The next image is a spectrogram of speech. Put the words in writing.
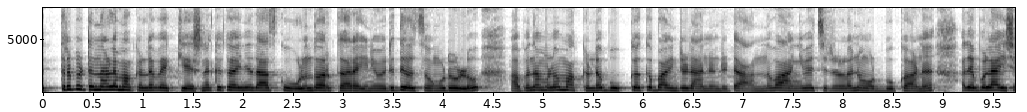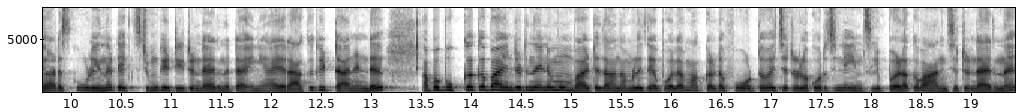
എത്ര പെട്ടെന്നാണ് മക്കളുടെ വെക്കേഷനൊക്കെ കഴിഞ്ഞത്? ആ സ്കൂളും തുറക്കാറായി. ഇനി ഒരു ദിവസവും കൂടെ ഉള്ളൂ. അപ്പോൾ നമ്മൾ മക്കളുടെ ബുക്കൊക്കെ ബൈൻഡ് ഇടാനുണ്ട് കേട്ടോ അന്ന് വാങ്ങി വെച്ചിട്ടുള്ള നോട്ട്ബുക്കാണ് അതേപോലെ ഐഷയുടെ സ്കൂളിൽ നിന്ന് ടെക്സ്റ്റും കിട്ടിയിട്ടുണ്ടായിരുന്നു കേട്ടോ ഇനി അയറാക്ക് കിട്ടാനുണ്ട്. അപ്പോൾ ബുക്കൊക്കെ ബൈൻഡ് ഇടുന്നതിന് മുമ്പായിട്ട് ഇതാ നമ്മൾ ഇതേപോലെ മക്കളുടെ ഫോട്ടോ വെച്ചിട്ടുള്ള കുറച്ച് നെയിം സ്ലിപ്പുകളൊക്കെ വാങ്ങിച്ചിട്ടുണ്ടായിരുന്നു.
